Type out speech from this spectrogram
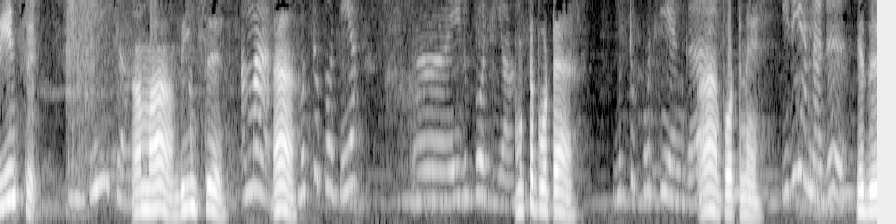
பீன்ஸ் ஆமா பீன்ஸ் முட்டை போட்டேன். ஆ போட்டனே. எது?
